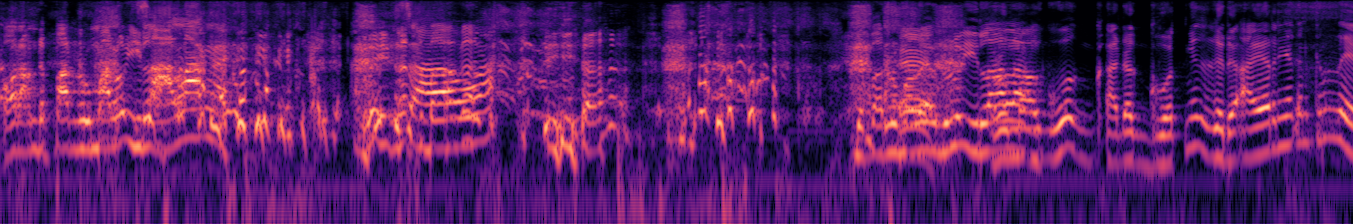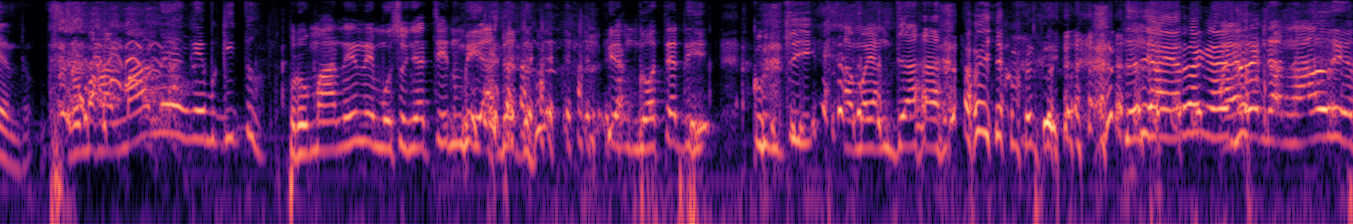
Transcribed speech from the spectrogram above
orang depan rumah lo ilalang. Sawah. Iya. depan rumah lo yang dulu Rumah ilalang. gua ada gotnya gak ada airnya kan keren. Perumahan mana yang kayak begitu? Perumahan ini musuhnya Cinmi ada tuh yang gotnya dikunci sama yang jahat. oh iya bener jadi akhirnya nggak ada Airnya nggak ngalir.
